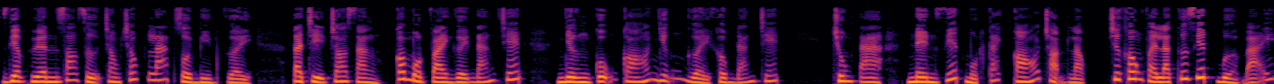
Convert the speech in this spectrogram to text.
Diệp Huyền do dự trong chốc lát rồi mỉm cười. Ta chỉ cho rằng có một vài người đáng chết, nhưng cũng có những người không đáng chết. Chúng ta nên giết một cách có chọn lọc, chứ không phải là cứ giết bừa bãi.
